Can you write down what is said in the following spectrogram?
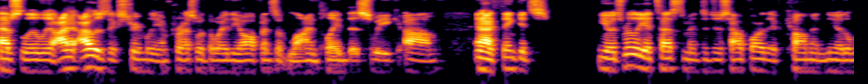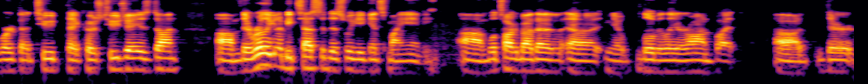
Absolutely. I, I was extremely impressed with the way the offensive line played this week. Um, and I think it's, you know, it's really a testament to just how far they've come and, you know, the work that two, that Coach 2J has done. Um, they're really going to be tested this week against Miami. Um, we'll talk about that, uh, you know, a little bit later on, but uh, they're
